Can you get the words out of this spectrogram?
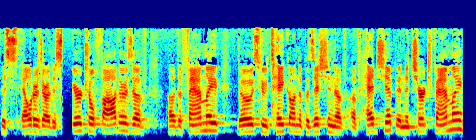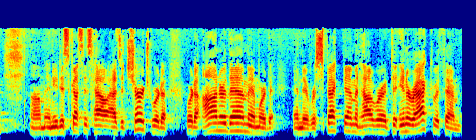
this elders are the spiritual fathers of, of the family, those who take on the position of, of headship in the church family. Um, and he discusses how, as a church, we're to, we're to honor them and, we're to, and to respect them and how we're to interact with them.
